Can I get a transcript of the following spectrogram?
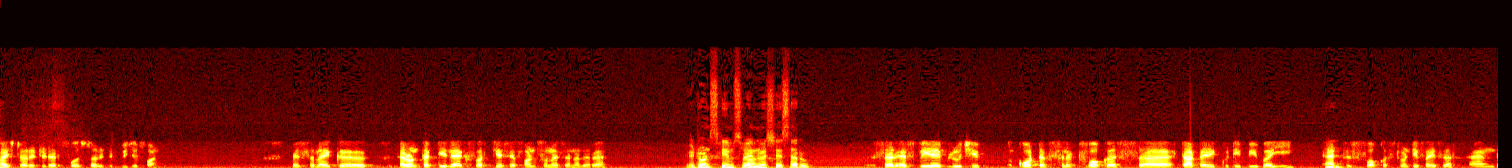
Five star rated and four star rated mutual funds like around thirty lakhs work చేసే ఫండ్స్ ఉన్నాయి సార్ నా దగ్గర. ఎటువంటి స్కీమ్స్లో ఇన్వెస్ట్ చేశారు? Sir SBI blue chip Kotak select focus Tata equity P by E Axis focus twenty five sir and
